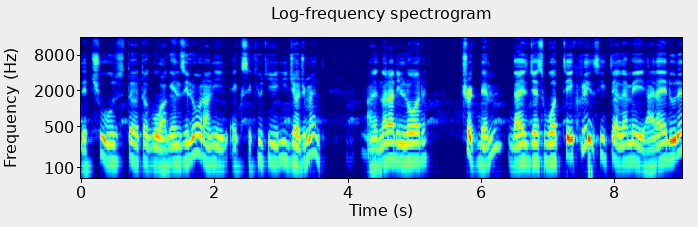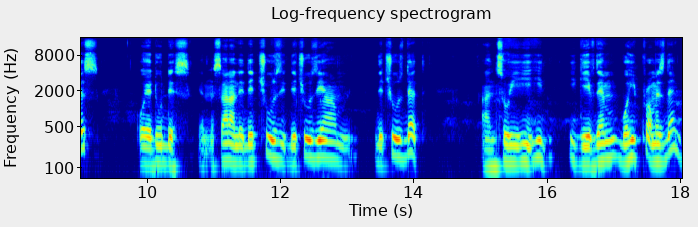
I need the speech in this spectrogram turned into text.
They choose to, to go against the Lord and he execute his judgment. And it's not that the Lord trick them. That is just what take place. He tell them, hey, either you do this or you do this. You understand? And they, they choose it. They choose the um they choose death. And so he he, he, he gave them what he promised them.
